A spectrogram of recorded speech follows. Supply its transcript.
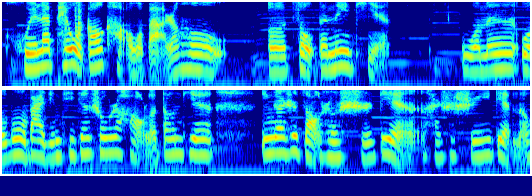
回来陪我高考，我爸，然后呃走的那天，我们我跟我爸已经提前收拾好了，当天应该是早上十点还是十一点的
